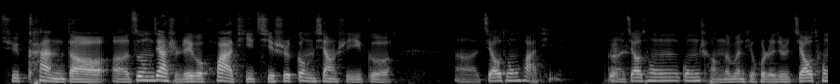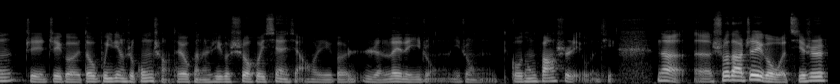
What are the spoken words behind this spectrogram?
去看到，呃，自动驾驶这个话题其实更像是一个，呃，交通话题，呃，交通工程的问题，或者就是交通这这个都不一定是工程，它有可能是一个社会现象或者一个人类的一种一种沟通方式的一个问题。那，呃，说到这个，我其实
